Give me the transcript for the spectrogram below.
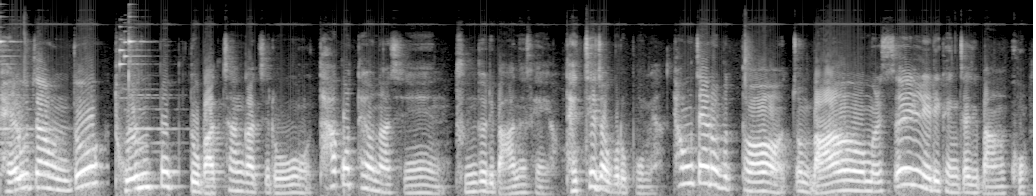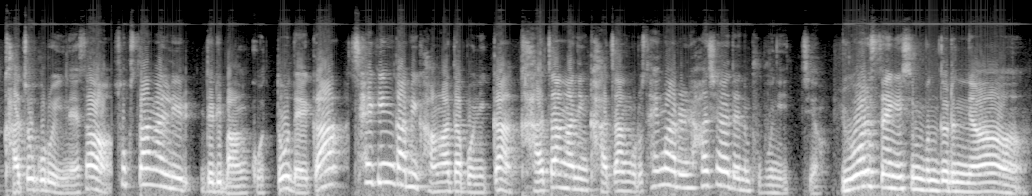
배우자 운도 돈복도 마찬가지로 타고 태어나신 분들이 많으세요. 대체적으로 보면. 형제로부터 좀 마음을 쓰일 일이 굉장히 많고, 가족으로 인해서 속상할 일들이 많고, 또 내가 책임감이 강하다 보니까 가장 아닌 가장으로 생활을 하셔야 되는 부분이 있죠. 6월생이신 분들은요,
